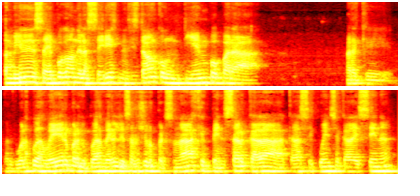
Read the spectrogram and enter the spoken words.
también en esa época donde las series necesitaban como un tiempo para, para, que, para que vos las puedas ver, para que puedas ver el desarrollo de los personajes, pensar cada, cada secuencia, cada escena.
